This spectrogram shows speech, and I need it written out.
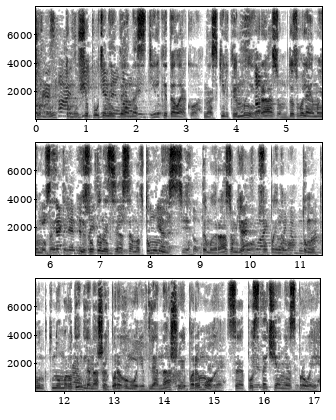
Чому? Тому що Путін йде настільки далеко, наскільки ми разом дозволяємо йому зайти, і зупиниться саме в тому місці, де ми разом його зупинимо. Тому пункт номер один для наших переговорів, для нашої перемоги це постачання зброї.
